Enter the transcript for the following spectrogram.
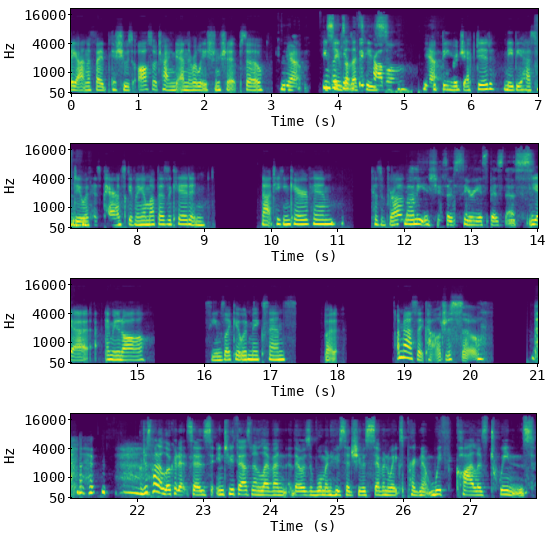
they got in the fight because she was also trying to end the relationship. So Yeah. seems, like seems he has like a that's big his- problem Yeah. with being rejected. Maybe it has to do mm-hmm. with his parents giving him up as a kid and not taking care of him because of drugs. Mommy issues are serious business. Yeah, I mean, it all seems like it would make sense, but I'm not a psychologist, so I just had a look at it. It says in 2011, there was a woman who said she was seven weeks pregnant with Kylr's twins.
